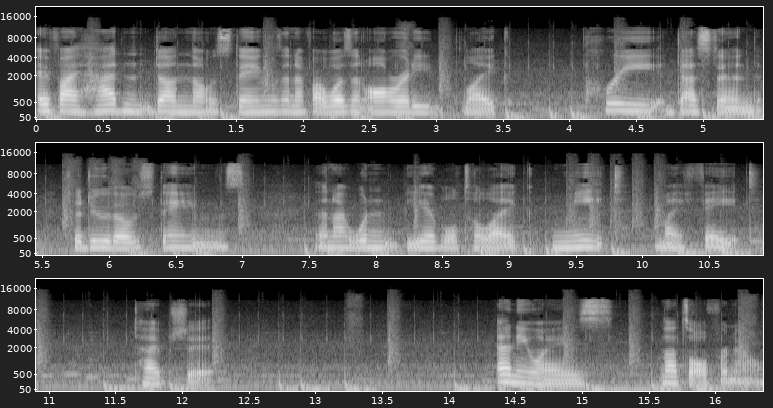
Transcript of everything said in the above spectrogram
if I hadn't done those things and if I wasn't already like predestined to do those things, then I wouldn't be able to like meet my fate type shit. Anyways, that's all for now.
